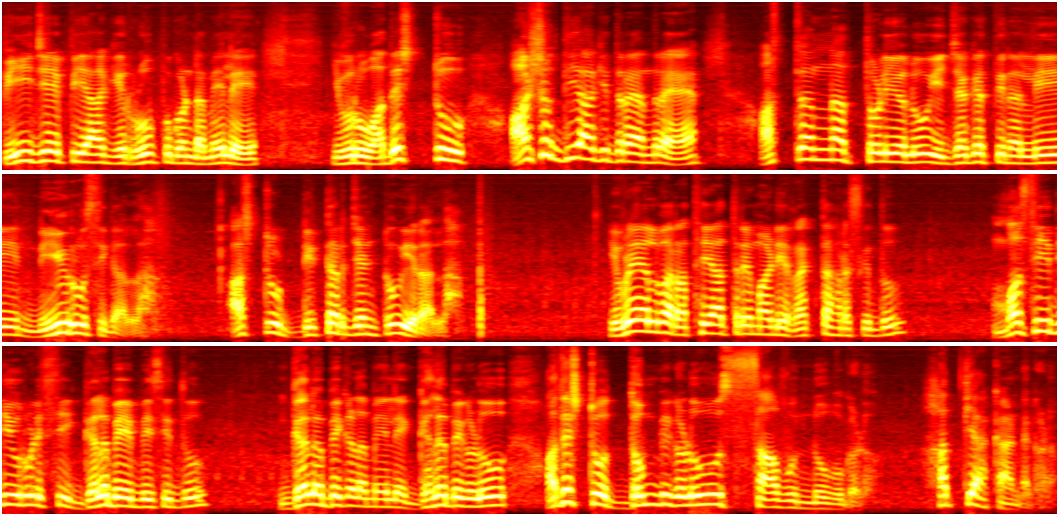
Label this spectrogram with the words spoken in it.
ಬಿ ಜೆ ಪಿಯಾಗಿ ರೂಪುಗೊಂಡ ಮೇಲೆ ಇವರು ಅದೆಷ್ಟು ಅಶುದ್ಧಿಯಾಗಿದ್ದಾರೆ ಅಂದರೆ ಅಷ್ಟನ್ನು ತೊಳೆಯಲು ಈ ಜಗತ್ತಿನಲ್ಲಿ ನೀರು ಸಿಗಲ್ಲ. ಅಷ್ಟು ಡಿಟರ್ಜೆಂಟೂ ಇರಲ್ಲ. ಇವರೇ ಅಲ್ವಾ ರಥಯಾತ್ರೆ ಮಾಡಿ ರಕ್ತ ಹರಿಸಿದ್ದು? ಮಸೀದಿ ಉರುಳಿಸಿ ಗಲಭೆ ಎಬ್ಬಿಸಿದ್ದು ಗಲಭೆಗಳ ಮೇಲೆ ಗಲಭೆಗಳು, ಅದೆಷ್ಟೋ ದೊಂಬಿಗಳು, ಸಾವು ನೋವುಗಳು, ಹತ್ಯಾಕಾಂಡಗಳು.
